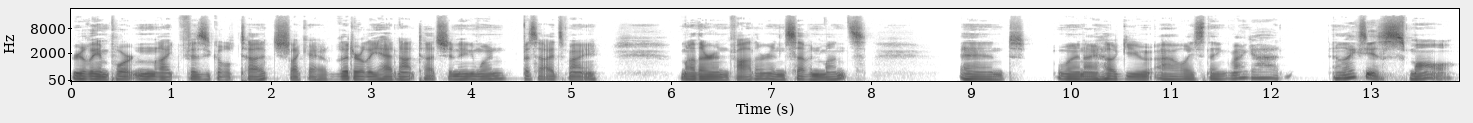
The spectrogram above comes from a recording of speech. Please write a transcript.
really important, like physical touch. Like I literally had not touched anyone besides my mother and father in seven months. And when I hug you, I always think, my God, Alexia is small.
